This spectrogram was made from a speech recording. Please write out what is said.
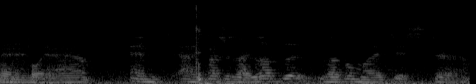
Oh, and boy. Uh, and as much as I love the love them, I just um,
